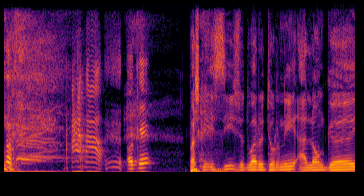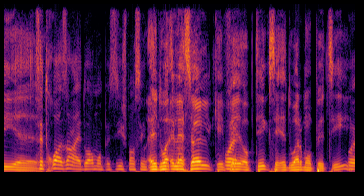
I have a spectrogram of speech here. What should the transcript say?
OK. Parce que ici, je dois retourner à Longueuil. euh, C'est 3 ans à Edouard Montpetit, je pense. que c'est une- Edouard, le seul qui Ouais. fait optique, c'est Edouard Monpetit. Ouais.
